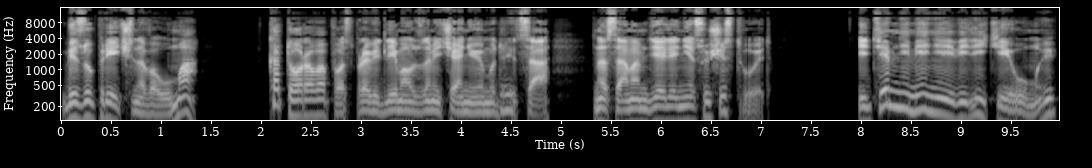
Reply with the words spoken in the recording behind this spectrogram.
безупречного ума, которого, по справедливому замечанию мудреца, на самом деле не существует. И тем не менее великие умы,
